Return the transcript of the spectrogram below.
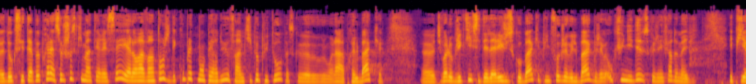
Euh, donc c'était à peu près la seule chose qui m'intéressait. Et alors à 20 ans, j'étais complètement perdue, enfin un petit peu plus tôt, parce que voilà, après le bac, tu vois, l'objectif c'était d'aller jusqu'au bac. Et puis une fois que j'avais le bac, j'avais aucune idée de ce que j'allais faire de ma vie. Et puis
